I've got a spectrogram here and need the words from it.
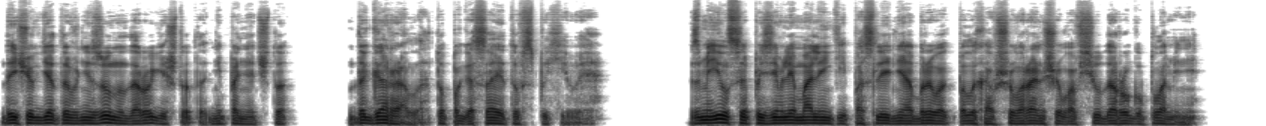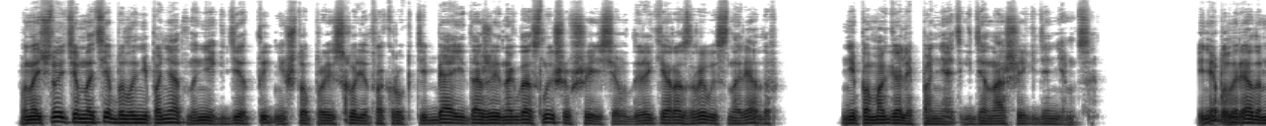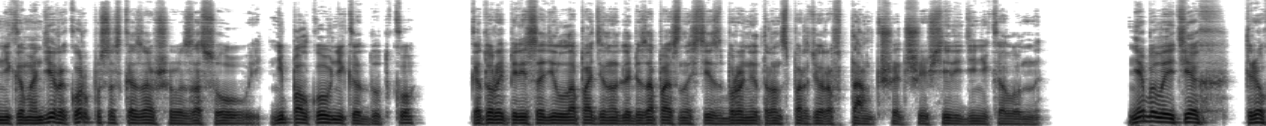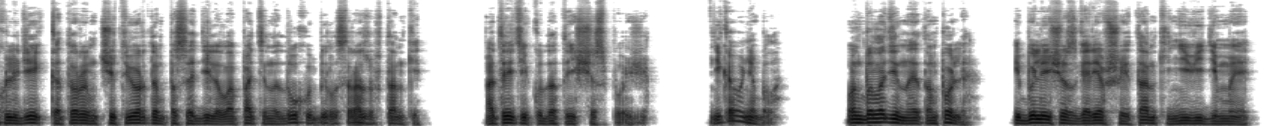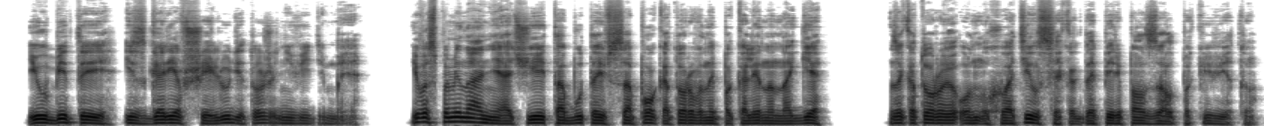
Да еще где-то внизу на дороге что-то, не понять что, догорало, то погасая, то вспыхивая. Змеился по земле маленький последний обрывок полыхавшего раньше во всю дорогу пламени. В ночной темноте было непонятно ни где ты, ни что происходит вокруг тебя, и даже иногда слышавшиеся вдалеке разрывы снарядов не помогали понять, где наши и где немцы. И не было рядом ни командира корпуса, сказавшего «засовывай», ни полковника Дудко, который пересадил Лопатина для безопасности с бронетранспортера в танк, шедший в середине колонны. Не было и тех трех людей, которым четвертым посадили Лопатина, двух убило сразу в танке, а третий куда-то исчез позже. Никого не было. Он был один на этом поле, и были еще сгоревшие танки невидимые, и убитые и сгоревшие люди тоже невидимые, и воспоминания о чьей-то обутой в сапог, оторванной по колено ноге, за которую он ухватился, когда переползал по кювету.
